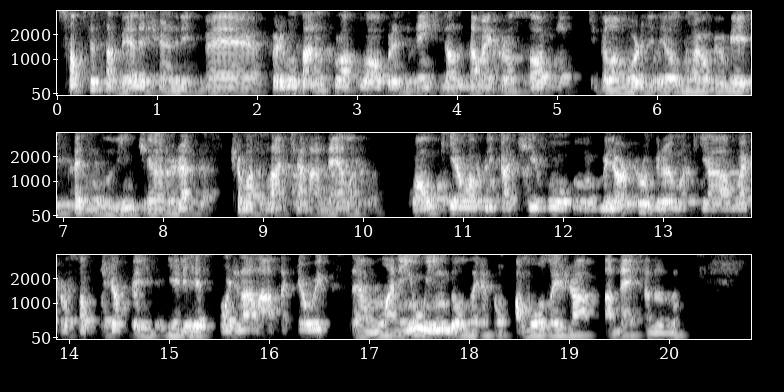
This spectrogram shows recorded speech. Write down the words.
Só para você saber, Alexandre, é, perguntaram para o atual presidente da, da, Microsoft, que pelo amor de Deus não é o Bill Gates faz uns 20 anos já, chama Satya Nadella, qual que é o aplicativo, o melhor programa que a Microsoft já fez. E ele responde na lata que é o Excel, não é nem o Windows, né, que é tão famoso aí já há décadas. Né?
